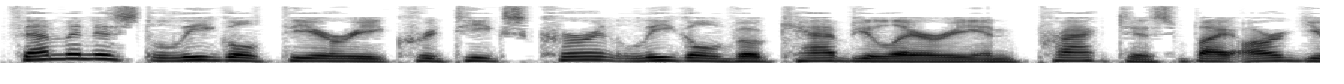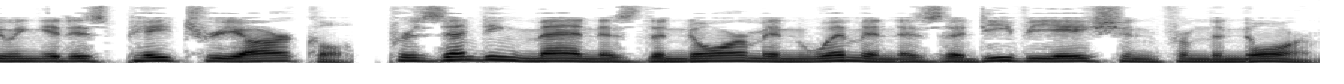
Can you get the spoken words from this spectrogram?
Feminist legal theory critiques current legal vocabulary and practice by arguing it is patriarchal, presenting men as the norm and women as a deviation from the norm.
